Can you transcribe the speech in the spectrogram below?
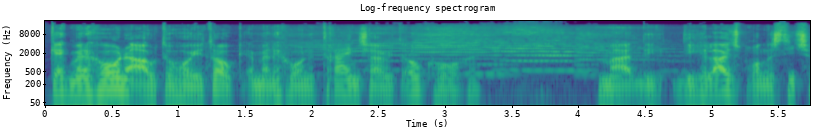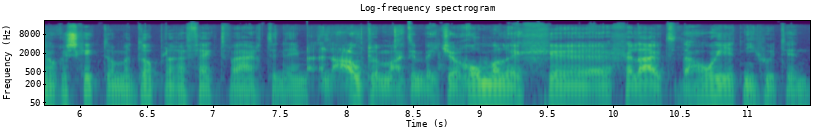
Kijk, met een gewone auto hoor je het ook. En met een gewone trein zou je het ook horen. Maar die, die geluidsbron is niet zo geschikt om het Doppler-effect waar te nemen. Een auto maakt een beetje rommelig uh, geluid. Daar hoor je het niet goed in.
